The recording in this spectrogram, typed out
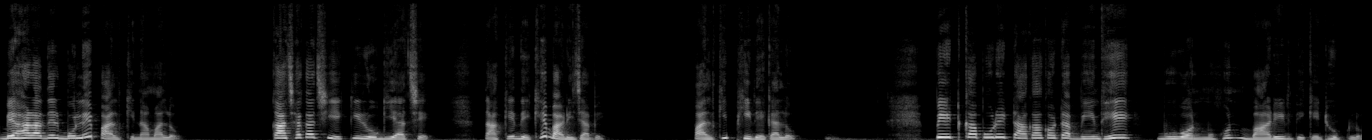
বেহারাদের বলে পালকি নামালো। কাছাকাছি একটি রোগী আছে, তাকে দেখে বাড়ি যাবে। পালকি ফিরে গেল। পেট কাপড়ে টাকা কটা বেঁধে ভুবনমোহন বাড়ির দিকে ঢুকল।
